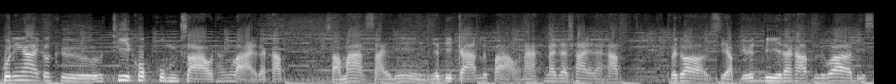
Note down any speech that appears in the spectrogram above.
พูดง่ายๆก็คือที่ควบคุมซาวทั้งหลายนะครับ สามารถใส่นี่ SD card หรือเปล่านะ น่าจะใช่นะครับ แล้วก็เสียบ USB นะครับ หรือว่า DC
